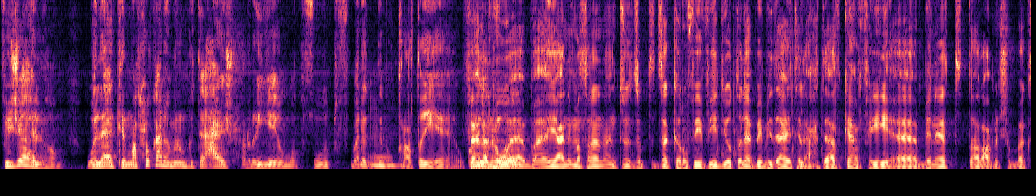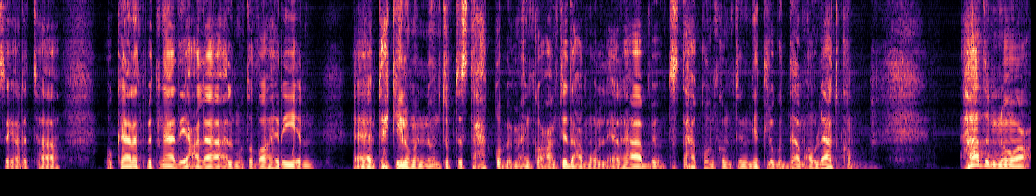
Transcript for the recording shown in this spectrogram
في جهلهم ولكن مضحوك عليهم انه كنت عايش حرية ومبسوط في بلد مم. ديمقراطية فعلا. هو يعني مثلا أنتم إذا بتتذكروا في فيديو طلع ببداية الأحداث كان في آه، بنت طالعة من شباك سيارتها وكانت بتنادي على المتظاهرين آه، بتحكي لهم انه أنتم بتستحقوا بما إنكم عم تدعموا الإرهاب بتستحقوا إنكم تنقتلوا قدام أولادكم. هذا النوع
